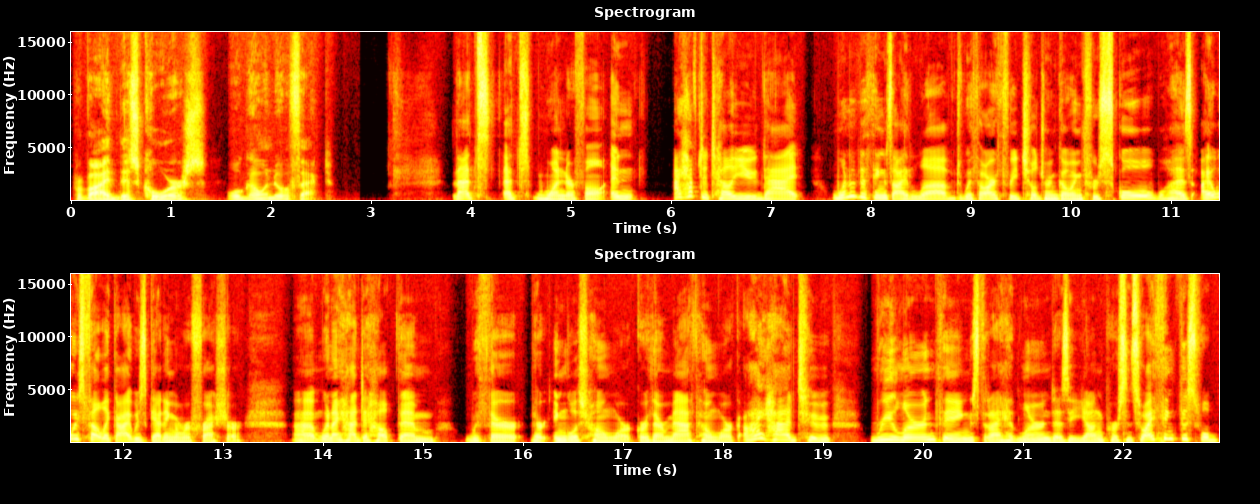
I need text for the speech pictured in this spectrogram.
provide this course will go into effect. That's that's wonderful. And I have to tell you that one of the things I loved with our three children going through school was I always felt like I was getting a refresher uh, when I had to help them with their their English homework or their math homework. I had to relearn things that I had learned as a young person. So I think this will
